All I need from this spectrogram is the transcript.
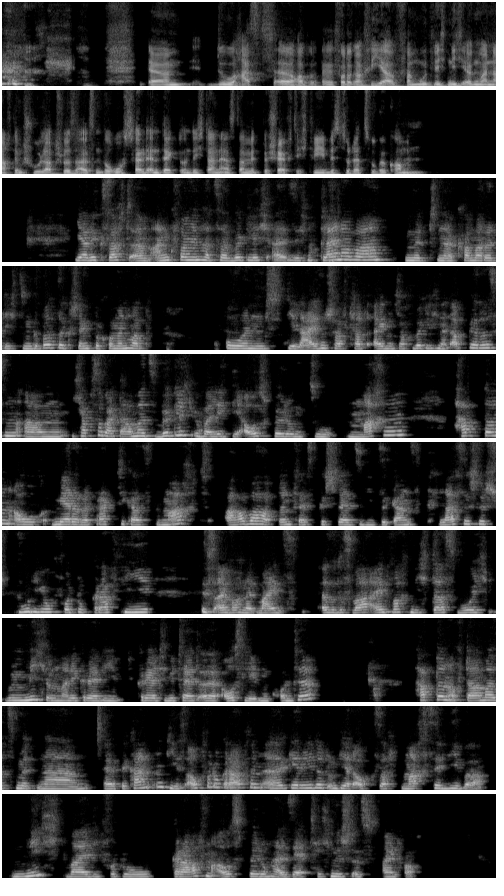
ähm, du hast äh, Fotografie ja vermutlich nicht irgendwann nach dem Schulabschluss als ein Berufsfeld entdeckt und dich dann erst damit beschäftigt. Wie bist du dazu gekommen? Ja, wie gesagt, ähm, angefangen hat's ja wirklich, als ich noch kleiner war, mit einer Kamera, die ich zum Geburtstag geschenkt bekommen habe. Und die Leidenschaft hat eigentlich auch wirklich nicht abgerissen. Ähm, ich habe sogar damals wirklich überlegt, die Ausbildung zu machen, habe dann auch mehrere Praktikas gemacht, aber habe dann festgestellt, so diese ganz klassische Studiofotografie ist einfach nicht meins. Also das war einfach nicht das, wo ich mich und meine Kreativität äh, ausleben konnte. Hab dann auch damals mit einer äh, Bekannten, die ist auch Fotografin, äh, geredet und die hat auch gesagt, mach sie lieber nicht, weil die Fotografenausbildung halt sehr technisch ist einfach.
